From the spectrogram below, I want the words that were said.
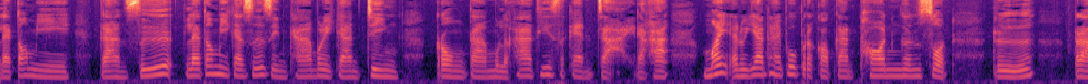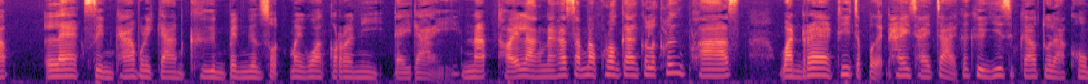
และต้องมีการซื้อและต้องมีการซื้อสินค้าบริการจริงตรงตามมูลค่าที่สแกนจ่ายนะคะ ไม่อนุญาตให้ผู้ประกอบการทอนเงินสด หรือ รับแลกสินค้าบริการคืนเป็นเงินสดไม่ว่ากรณีใด ๆ นับถอยหลังนะคะสำหรับโครงการคนละครึ่ง plus วันแรกที่จะเปิดให้ใช้จ่ายก็คือ 29 ตุลาคม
